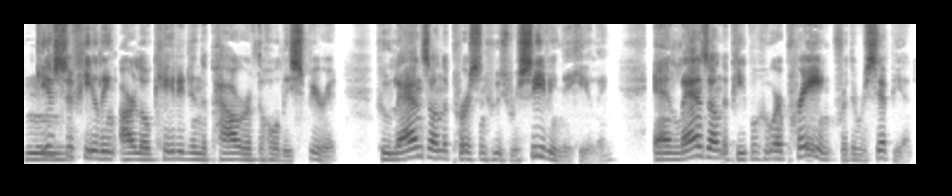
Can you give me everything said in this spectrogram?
Mm. Gifts of healing are located in the power of the Holy Spirit, who lands on the person who's receiving the healing and lands on the people who are praying for the recipient.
